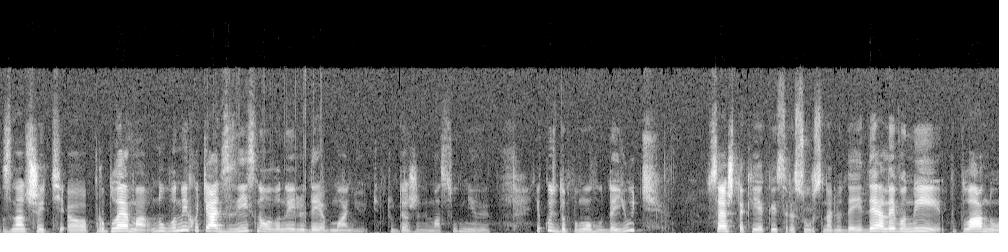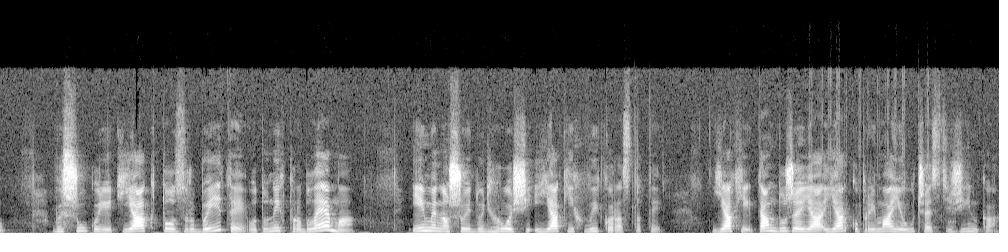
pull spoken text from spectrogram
Значить, е, проблема. Ну, вони хочуть, звісно, вони людей обманюють. Тут навіть нема сумнівів. Якусь допомогу дають. Все ж таки якийсь ресурс на людей йде, але вони по плану вишукують, як то зробити. От у них проблема, іменно що йдуть гроші, і як їх використати. Як, Там дуже ярко приймає участь жінка.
